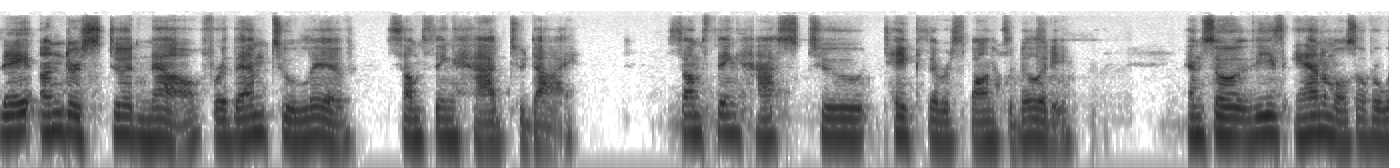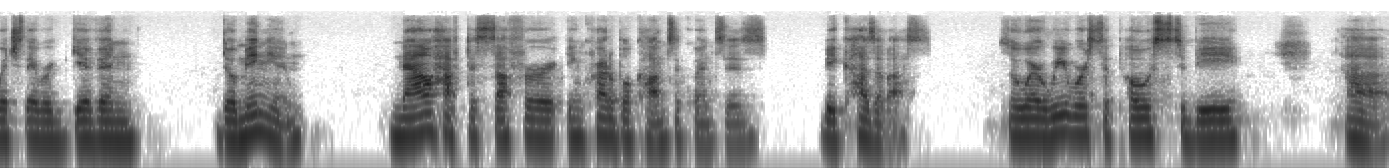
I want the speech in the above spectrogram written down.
They understood now for them to live, something had to die. Something has to take the responsibility. And so these animals over which they were given dominion now have to suffer incredible consequences because of us. So, where we were supposed to be uh,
